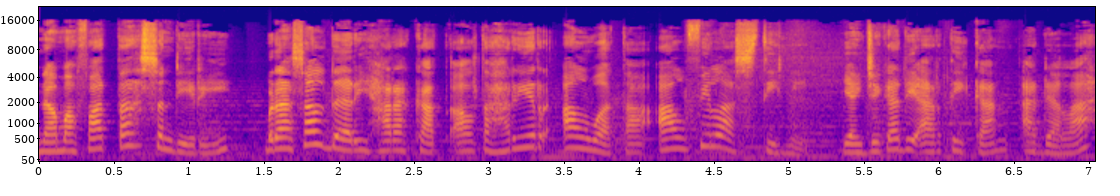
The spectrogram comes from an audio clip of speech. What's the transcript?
Nama Fatah sendiri berasal dari Harakat Al-Tahrir Al-Wata Al-Filastini yang jika diartikan adalah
